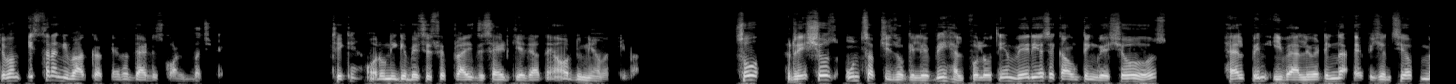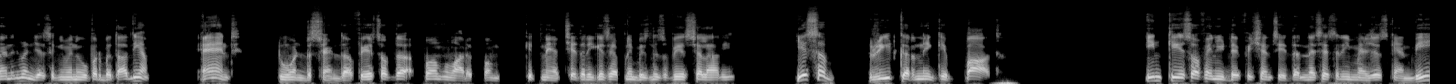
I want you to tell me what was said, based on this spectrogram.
जब हम इस तरह की बात करते हैं तो दैट इज़ कॉल्ड बजटिंग ठीक है? और उन्हीं के बेसिस पे प्राइस डिसाइड किए जाते हैं और दुनिया भर की बात। सो so, रेशियोज उन सब चीज़ों के लिए भी हेल्पफुल होती हैं। Various accounting ratios help in evaluating the efficiency of management जैसे कि मैंने ऊपर बता दिया। And to understand the affairs of the firm हमारे फर्म कितने अच्छे तरीके से अपने बिज़नेस अफेयर्स चला रही है। ये सब रीड करने के बाद in case of any deficiency the necessary measures can be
